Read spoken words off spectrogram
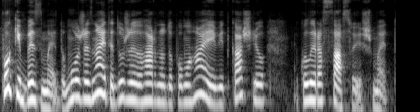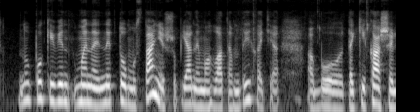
поки без меду. Може, знаєте, дуже гарно допомагає від кашлю, коли розсасуєш мед. Ну, поки він в мене не в тому стані, щоб я не могла там дихати, або такий кашель.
